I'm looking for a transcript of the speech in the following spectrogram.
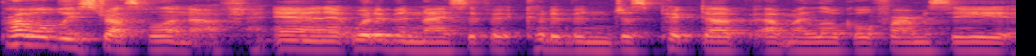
probably stressful enough and it would have been nice if it could have been just picked up at my local pharmacy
